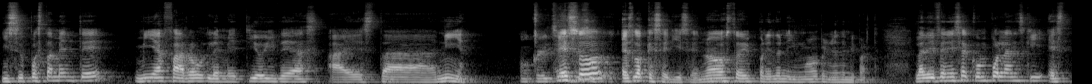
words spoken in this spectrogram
Y supuestamente Mia Farrow le metió ideas a esta niña. Ok, sí, Eso sí, sí. es lo que se dice, no estoy poniendo ninguna opinión de mi parte. La diferencia con Polanski es,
